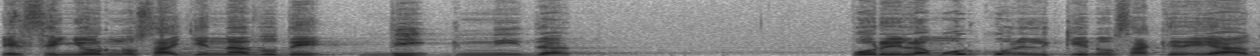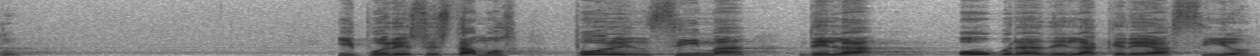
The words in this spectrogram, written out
el Señor nos ha llenado de dignidad por el amor con el que nos ha creado. Y por eso estamos por encima de la obra de la creación,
